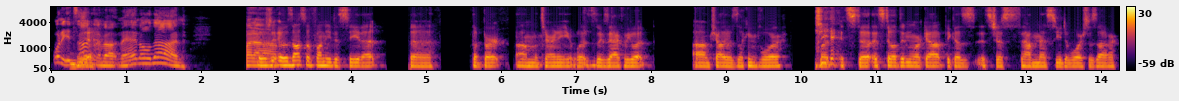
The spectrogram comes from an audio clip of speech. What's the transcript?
What are you talking Yeah. about, man? Hold on. But It was, uh, it was also funny to see that the the Bert um, attorney was exactly what um, Charlie was looking for, but Yeah. it still it still didn't work out because it's just how messy divorces are.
